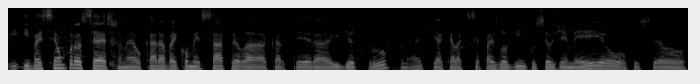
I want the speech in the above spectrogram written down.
e, e, vai ser um processo, né? O cara vai começar pela carteira Idiot Proof, né? Que é aquela que você faz login com o seu Gmail ou com o seu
